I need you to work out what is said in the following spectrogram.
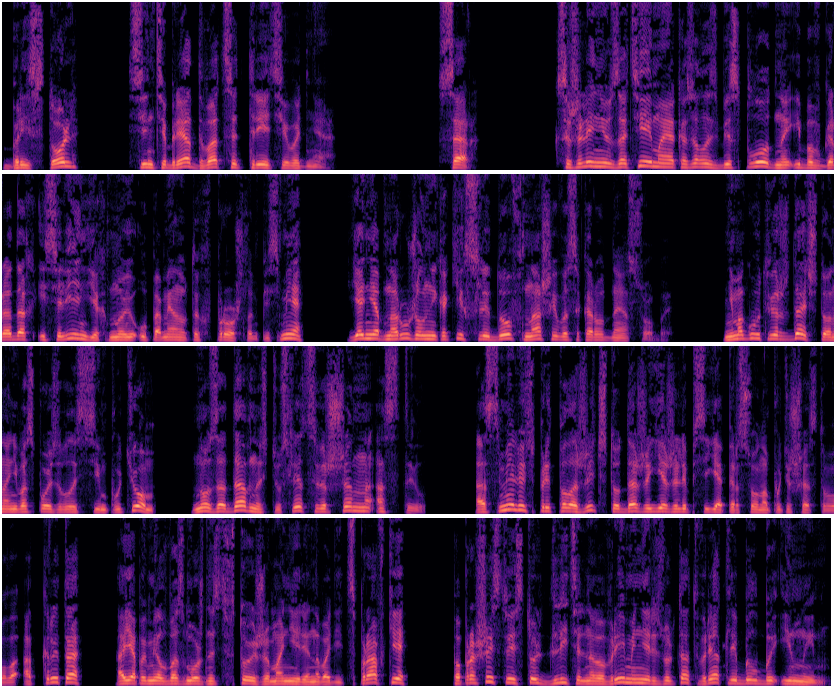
Бристоль, сентября 23-го дня. Сэр, к сожалению, затея моя оказалась бесплодной, ибо в городах и селеньях, мною упомянутых в прошлом письме, я не обнаружил никаких следов нашей высокородной особы. Не могу утверждать, что она не воспользовалась сим путем, но за давностью след совершенно остыл. Осмелюсь предположить, что даже ежели б сия персона путешествовала открыто, а я бы имел возможность в той же манере наводить справки, по прошествии столь длительного времени результат вряд ли был бы иным.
